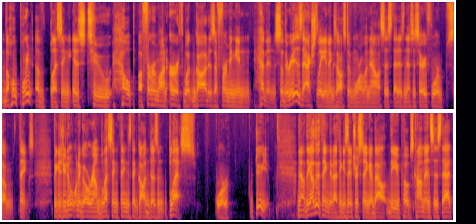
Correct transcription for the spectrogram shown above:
the whole point of blessing is to help affirm on earth what God is affirming in heaven. So there is actually an exhaustive moral analysis that is necessary for some things. Because you don't want to go around blessing things that God doesn't bless, or do you? Now, the other thing that I think is interesting about the Pope's comments is that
